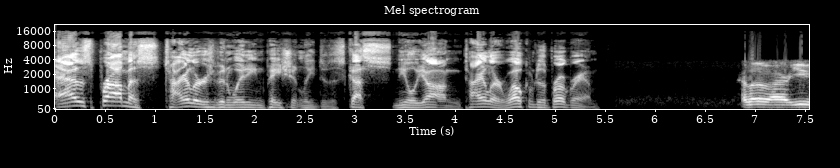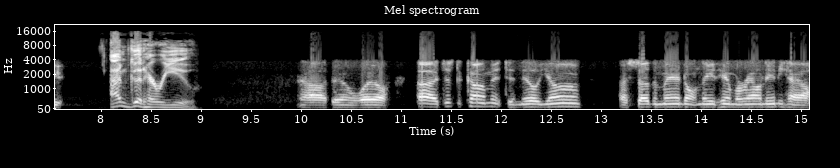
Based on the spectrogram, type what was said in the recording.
As promised, Tyler's been waiting patiently to discuss Neil Young. Tyler, welcome to the program. Hello, how are you? I'm good. How are you? Uh, doing well. Uh, just a comment to Neil Young a Southern man don't need him around anyhow.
